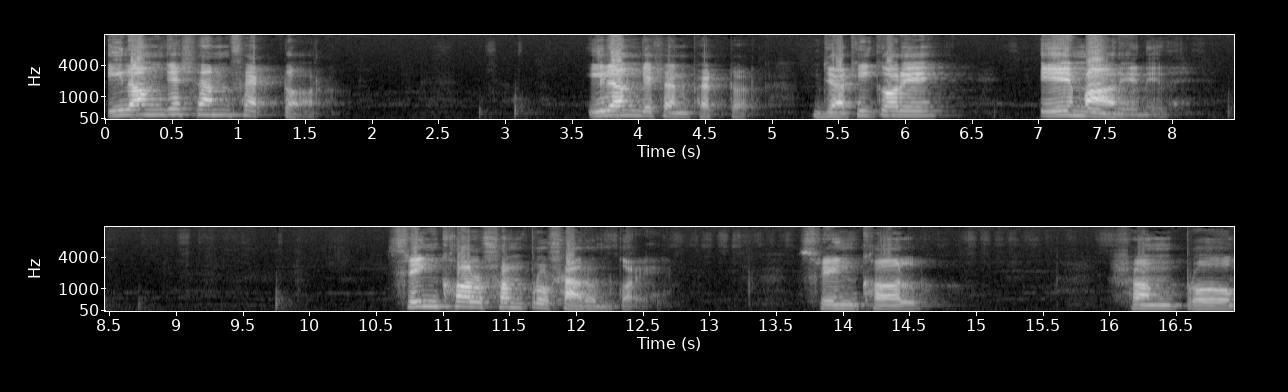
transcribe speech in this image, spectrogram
ইলাঙ্গেশন ফ্যাক্টর ইলাঙ্গেশন ফ্যাক্টর, যা কি করে? এমআরএনের শৃঙ্খল সম্প্রসারণ করে। শৃঙ্খল সম্প্রসারণ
